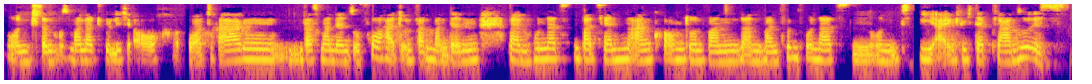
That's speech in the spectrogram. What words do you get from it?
und dann muss man natürlich auch vortragen, was man denn so vorhat und wann man denn beim hundertsten Patienten ankommt und wann dann beim fünfhundertsten und wie eigentlich der Plan so ist.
